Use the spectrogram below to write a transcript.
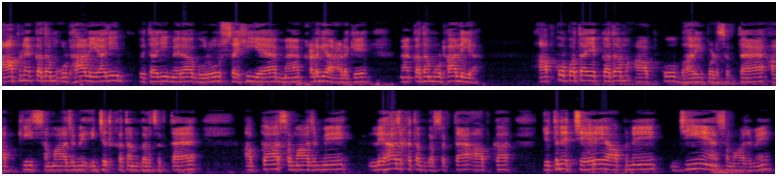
आपने कदम उठा लिया जी, पिताजी मेरा गुरु सही है, मैं खड़ गया अड़के मैं कदम उठा लिया। आपको पता है, ये कदम आपको भारी पड़ सकता है, आपकी समाज में इज़्ज़त खत्म कर सकता है, आपका समाज में लिहाज खत्म कर सकता है, आपका जितने चेहरे आपने जिए हैं समाज में,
